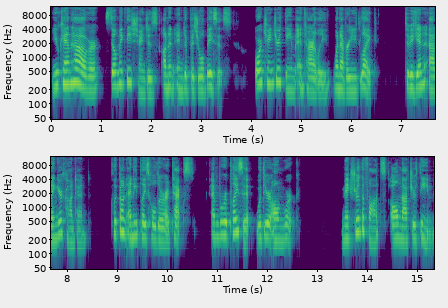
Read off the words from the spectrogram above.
You can, however, still make these changes on an individual basis, or change your theme entirely whenever you'd like. To begin adding your content, click on any placeholder or text, and replace it with your own work. Make sure the fonts all match your theme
